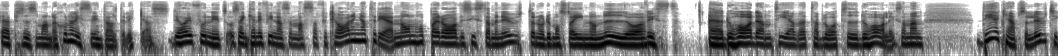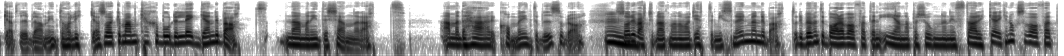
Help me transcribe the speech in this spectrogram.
Eh, precis som andra journalister inte alltid lyckas. Det har ju funnits, och sen kan det finnas en massa förklaringar till det. Någon hoppar av i sista minuten och du måste ha in någon ny. Och, Visst. eh, du har den tv-tablåtid du har. Liksom. Men det kan jag absolut tycka att vi ibland inte har lyckats. Och att man kanske borde lägga en debatt när man inte känner att ja, men det här kommer inte bli så bra. Mm. Så har det varit ibland att man har varit jättemissnöjd med en debatt. Och det behöver inte bara vara för att den ena personen är starkare. Det kan också vara för att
